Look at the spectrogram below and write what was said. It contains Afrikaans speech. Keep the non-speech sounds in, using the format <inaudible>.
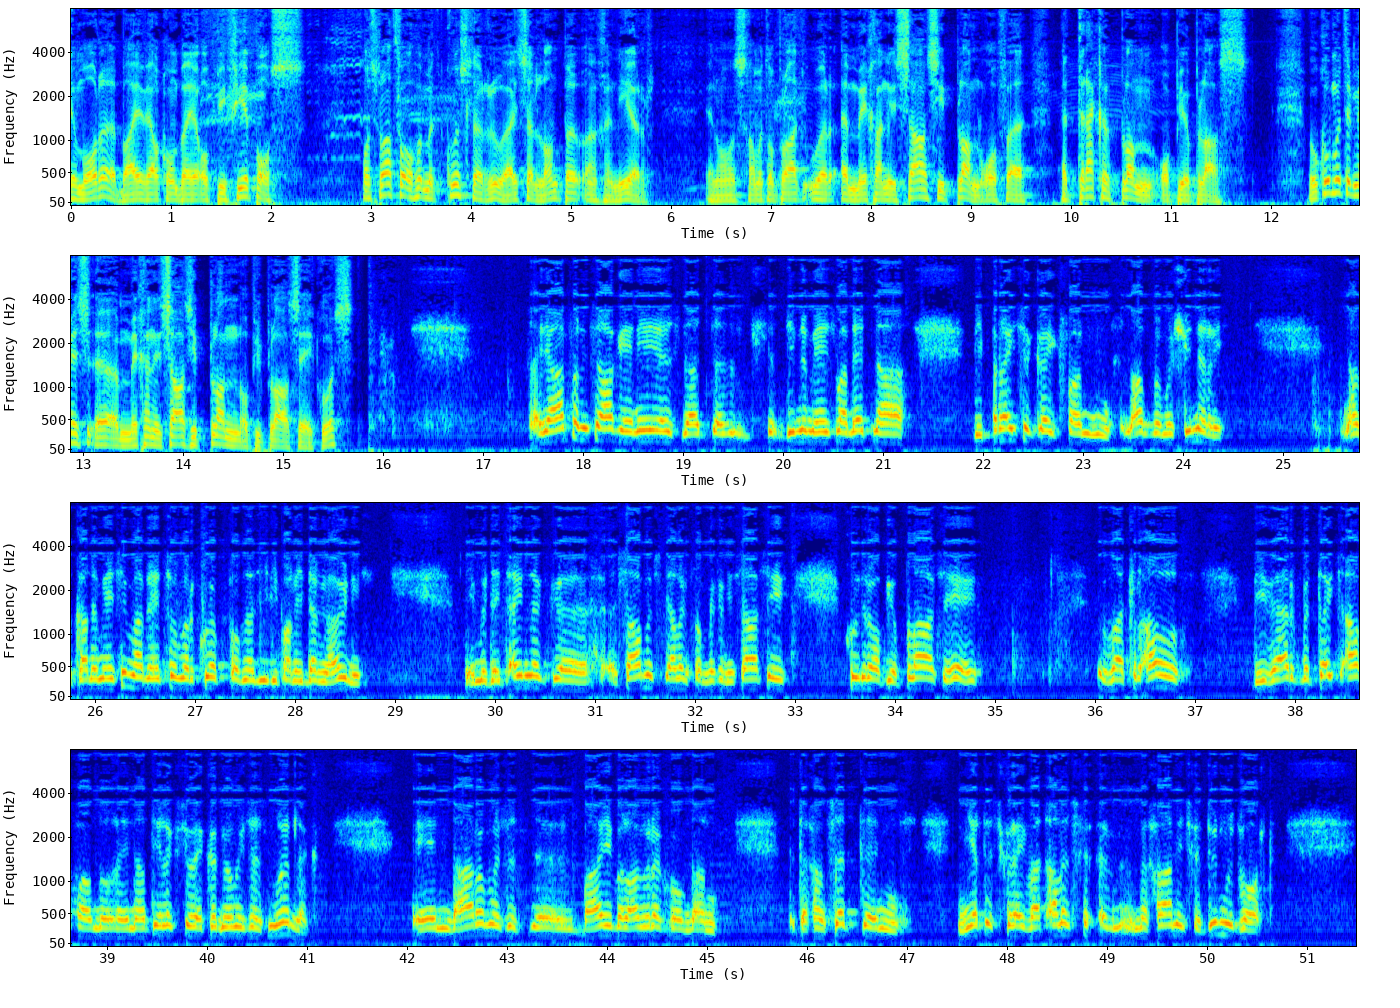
Goeiemôre, baie welkom by op die Veepos. Ons praat vanoggend met Koos Leroux, hy's 'n landbouingenieur en ons gaan met hom praat oor 'n meganisasieplan of 'n 'n trekkerplan op jou plaas. Hoekom moet 'n mes, uh, meganisasieplan op die plaas hê, Koos? Ja, van die saak nie is dat uh, die mense maar net na die pryse kyk van landboumasjinerie. Nou kan 'n mens nie maar net sommer koop omdat jy die van die ding hou nie. Jy moet uiteindelik eh, 'n uh, samestelling van mekanisasie goedere op jou plaas hê wat veral die werk betyds afhandel en natuurlik so ekonomies as moontlik. En daarom is dit uh, baie belangrik om dan te gaan sit en neer te skryf wat alles uh, meganies gedoen moet word.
